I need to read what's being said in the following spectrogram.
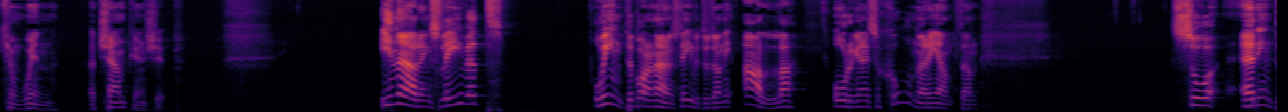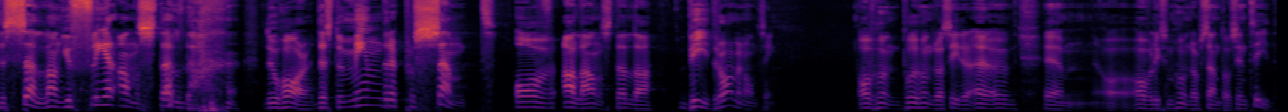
can win a championship. I näringslivet, och inte bara näringslivet, utan i alla organisationer egentligen, så är det inte sällan, ju fler anställda du har, desto mindre procent av alla anställda bidrar med någonting. Av hund, på 100 sidor, äh, äh, av liksom 100 procent av sin tid.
